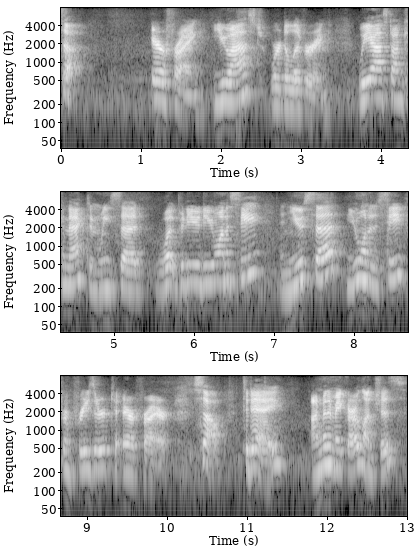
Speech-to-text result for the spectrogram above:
So, air frying. You asked, we're delivering. We asked on Connect and we said, what video do you want to see? And you said you wanted to see from freezer to air fryer. So, today, I'm going to make our lunches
